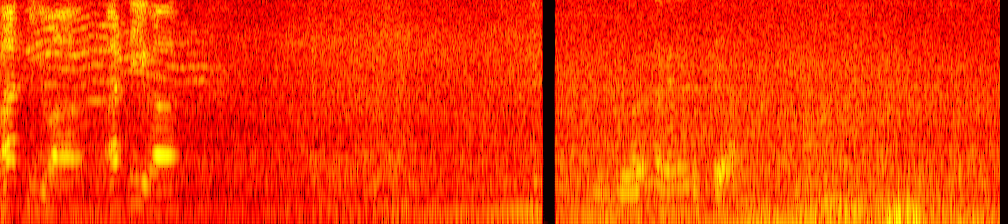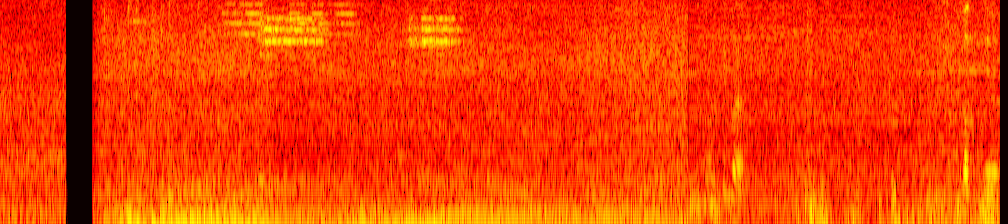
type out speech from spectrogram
வாட்டிவா வாட்டிவா வளர்ந்த கதை 分だって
